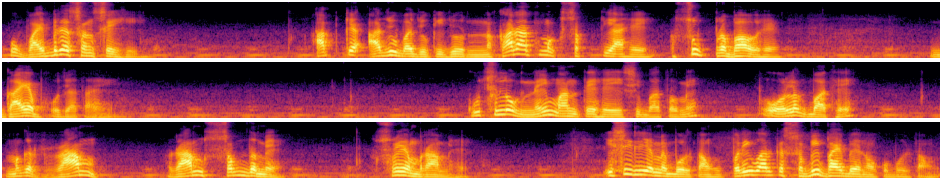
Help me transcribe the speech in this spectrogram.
वो वाइब्रेशन से ही आपके आजू बाजू की जो नकारात्मक शक्तियाँ है अशुभ प्रभाव है, गायब हो जाता है। कुछ लोग नहीं मानते हैं ऐसी बातों में, वो अलग बात है, मगर राम राम शब्द में स्वयं राम है। इसीलिए मैं बोलता हूँ, परिवार के सभी भाई बहनों को बोलता हूँ,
